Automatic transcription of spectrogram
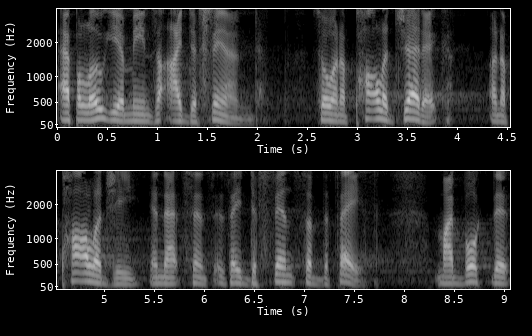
Apologia means I defend. So an apologetic, an apology in that sense, is a defense of the faith. My book that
